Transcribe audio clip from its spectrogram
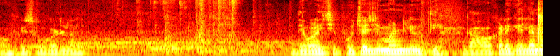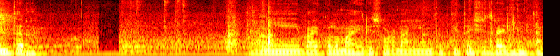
ऑफिस उघडलं पूजाजी पूजा जी मांडली होती गावाकडे गेल्यानंतर. आणि बायकोला माहेरी सोडून आल्यानंतर ती तशीच राहिली होती.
